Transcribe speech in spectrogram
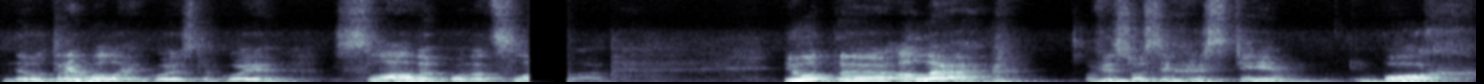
не отримала якоїсь такої слави понад славу. І от, е, але в Ісусі Христі Бог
